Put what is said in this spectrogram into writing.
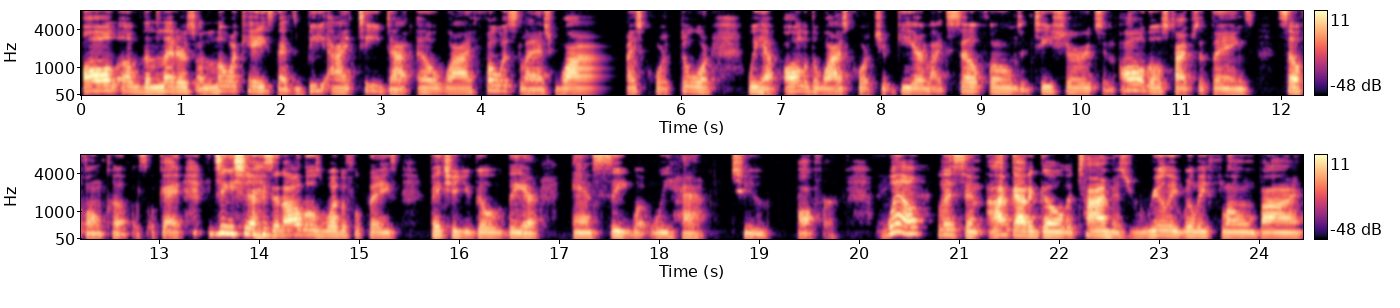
All of the letters are lowercase. That's bit.ly forward slash Wise Wise Court Store. We have all of the Wise Courtship gear like cell phones and t-shirts and all those types of things. Cell phone covers, okay? T-shirts and all those wonderful things. Make sure you go there and see what we have to offer. Well, listen, I've got to go. The time has really, really flown by.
